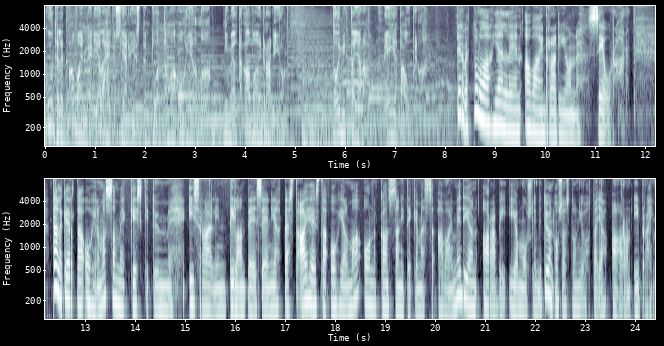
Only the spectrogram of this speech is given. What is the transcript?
Kuuntelet Avainmedia-lähetysjärjestön tuottamaa ohjelmaa nimeltä Avainradio. Toimittajana Leija Taupila. Tervetuloa jälleen Avainradion seuraan. Tällä kertaa ohjelmassamme keskitymme Israelin tilanteeseen ja tästä aiheesta ohjelma on kanssani tekemässä avainmedian arabi- ja muslimityön osaston johtaja Aaron Ibrahim.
